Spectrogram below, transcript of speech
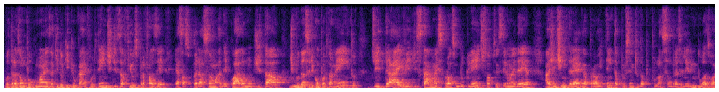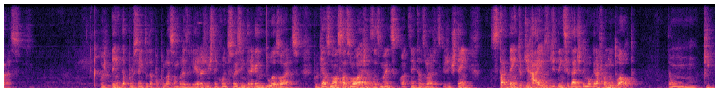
vou trazer um pouco mais aqui do que, que o Carrefour tem de desafios para fazer essa superação adequada no digital, de mudança de comportamento, de drive, de estar mais próximo do cliente. Só para vocês terem uma ideia, a gente entrega para 80% da população brasileira em duas horas. 80% da população brasileira a gente tem condições de entregar em duas horas, porque as nossas lojas, as mais de 400 lojas que a gente tem, está dentro de raios de densidade demográfica muito alta. Então, que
